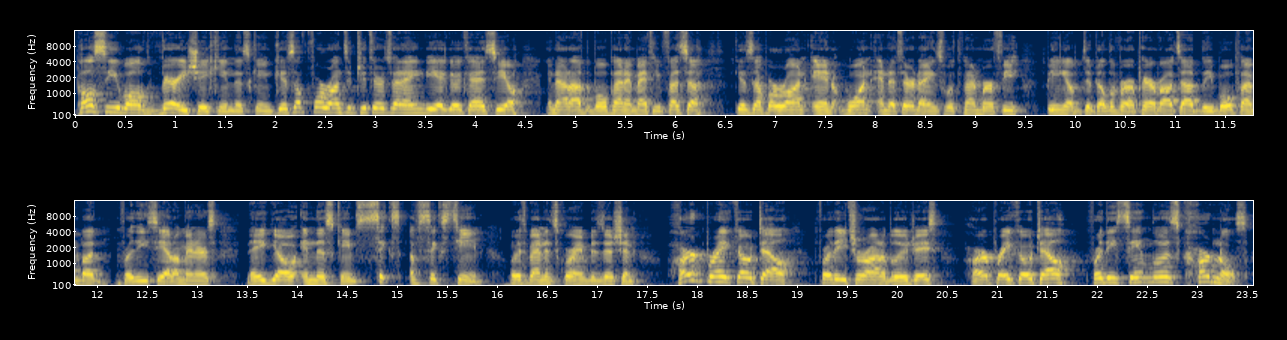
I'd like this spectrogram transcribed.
Paul Sewald very shaky in this game, gives up four runs in two thirds of an inning. Diego Castillo and out of the bullpen, and Matthew Festa gives up a run in one and a third innings with Penn Murfee being able to deliver a pair of outs out of the bullpen. But for the Seattle Mariners, they go in this game 6 of 16 with men in scoring position. Heartbreak Hotel for the Toronto Blue Jays. Heartbreak Hotel for the St. Louis Cardinals.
